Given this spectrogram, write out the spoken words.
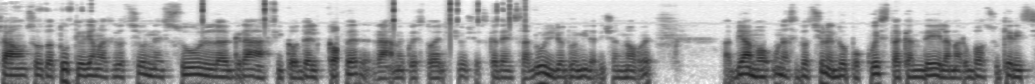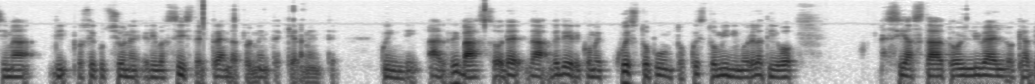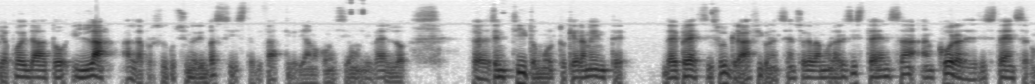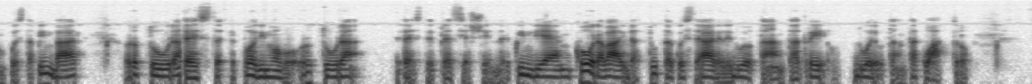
Ciao, un saluto a tutti, vediamo la situazione sul grafico del Copper rame, questo è il future scadenza luglio 2019. Abbiamo una situazione dopo questa candela Marubozzu chiarissima di prosecuzione ribassista, il trend attualmente è chiaramente quindi al ribasso ed è da vedere come questo punto, questo minimo relativo sia stato il livello che abbia poi dato il là alla prosecuzione ribassista, difatti vediamo come sia un livello eh, sentito molto chiaramente dai prezzi sul grafico, nel senso che avevamo la resistenza, ancora resistenza con questa pin bar, rottura, test e poi di nuovo rottura, test e prezzi a scendere. Quindi è ancora valida tutta questa area dei 2,83 o 2,84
